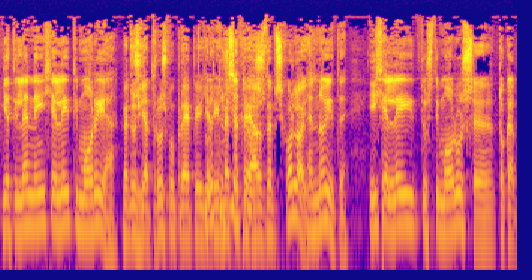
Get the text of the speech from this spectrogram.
Γιατί λένε είχε λέει τιμωρία. Με τους γιατρούς που πρέπει, γιατί τους μέσα γιατρούς. χρειάζονται ψυχολόγοι. Εννοείται. Είχε λέει τους τιμωρούσε. Το, κα- το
